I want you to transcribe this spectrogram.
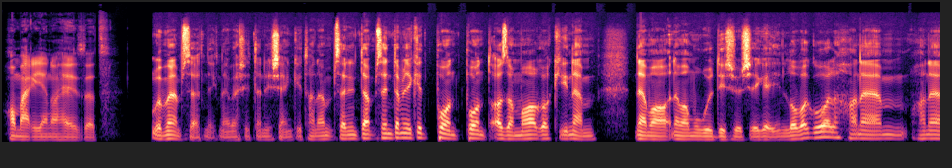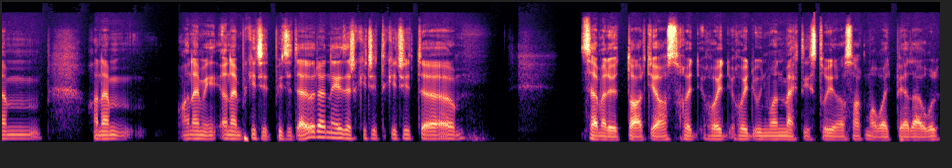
ha már ilyen a helyzet? nem szeretnék nevesíteni senkit, hanem szerintem, szerintem egyébként pont, pont az a mag, aki nem, nem, a, nem a múlt dicsőségein lovagol, hanem, hanem, hanem, hanem, hanem kicsit, picit előre néz, és kicsit, kicsit uh, szem előtt tartja azt, hogy, hogy, hogy úgymond megtisztuljon a szakma, vagy például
